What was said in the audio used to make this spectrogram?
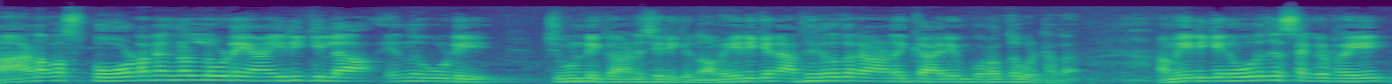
ആണവ സ്ഫോടനങ്ങളിലൂടെ ആയിരിക്കില്ല എന്നുകൂടി ചൂണ്ടിക്കാണിച്ചിരിക്കുന്നു. അമേരിക്കൻ അധികൃതരാണ് ഇക്കാര്യം പുറത്തുവിട്ടത്. അമേരിക്കൻ ഊർജ സെക്രട്ടറി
